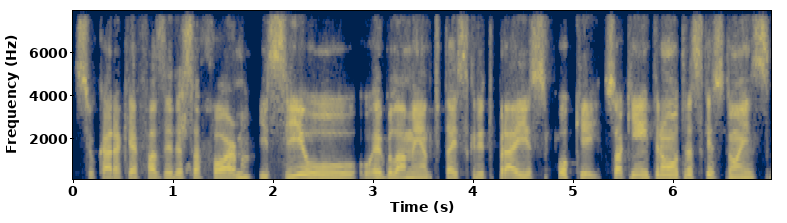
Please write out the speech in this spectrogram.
Se o cara quer fazer dessa forma e se o, o regulamento está escrito para isso, ok. Só que entram outras questões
